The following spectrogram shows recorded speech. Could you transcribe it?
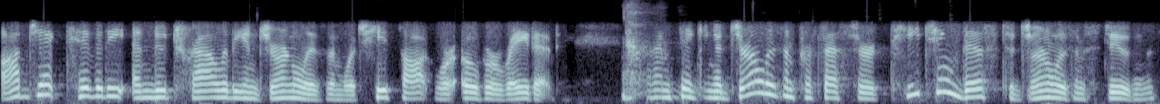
objectivity and neutrality in journalism, which he thought were overrated. And I'm thinking a journalism professor teaching this to journalism students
